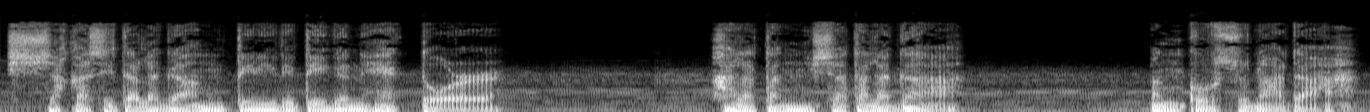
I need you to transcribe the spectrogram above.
Siya kasi talaga ang tinititigan ni Hector. Halatang siya talaga ang kursunada.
